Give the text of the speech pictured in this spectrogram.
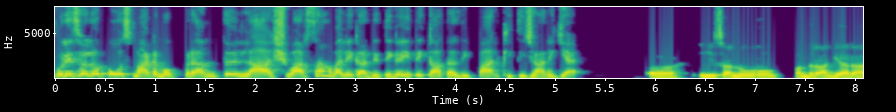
ਪੁਲਿਸ ਵੱਲੋਂ ਪੋਸਟਮਾਰਟਮ ਉਪਰੰਤ ਲਾਸ਼ ਵਾਰਸਾਂ ਹਵਾਲੇ ਕਰ ਦਿੱਤੀ ਗਈ ਤੇ ਕਾਤਲ ਦੀ ਭਾਲ ਕੀਤੀ ਜਾ ਰਹੀ ਹੈ। ਇਹ ਸਾਨੂੰ 15 11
